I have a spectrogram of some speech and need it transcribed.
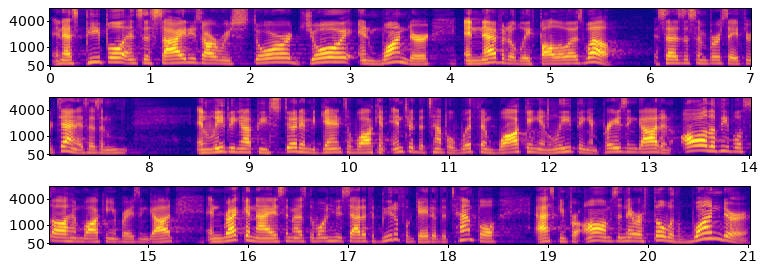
And as people and societies are restored, joy and wonder inevitably follow as well. It says this in verse 8 through 10. It says, and, leaping up, he stood and began to walk and entered the temple with them, walking and leaping and praising God. And all the people saw him walking and praising God and recognized him as the one who sat at the beautiful gate of the temple asking for alms. And they were filled with wonder.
